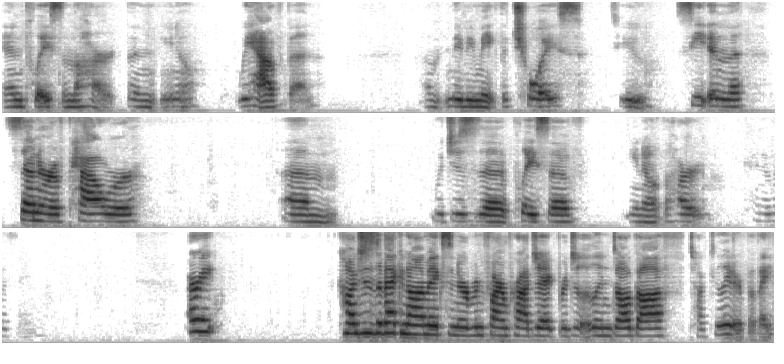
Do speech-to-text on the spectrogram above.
and place in the heart than you know we have been um, maybe make the choice to seat in the center of power, um, which is the place of, you know, the heart kind of a thing. All right. Consciousness of Economics and Urban Farm Project, Bridgette Lyn Dolgoff. Talk to you later. Bye bye.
